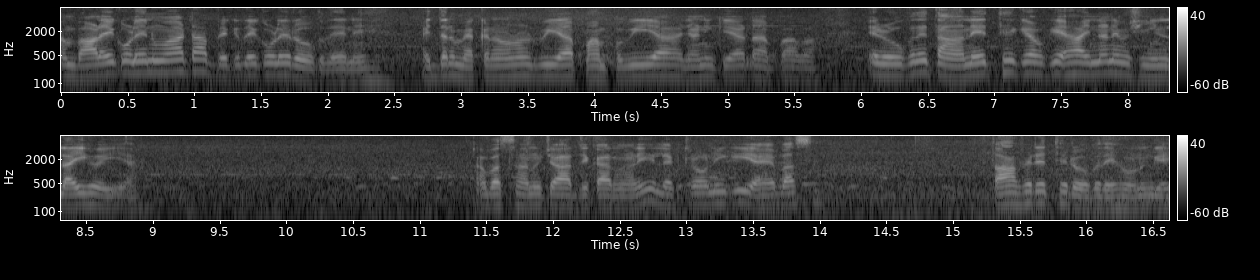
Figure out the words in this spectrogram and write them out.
ਅੰਬਾਲੇ ਕੋਲੇ ਨੂੰ ਆ ਢਾਬੇ ਦੇ ਕੋਲੇ ਰੋਕਦੇ ਨੇ। ਇੱਧਰ ਮੈਕਡੋਨਲਡ ਵੀ ਆ, ਪੰਪ ਵੀ ਆ ਜਾਨੀ ਕਿ ਆ ਢਾਬਾ ਵਾ। ਇਹ ਰੋਕਦੇ ਤਾਂ ਨੇ ਇੱਥੇ ਕਿਉਂਕਿ ਆ ਇਹਨਾਂ ਨੇ ਮਸ਼ੀਨ ਲਾਈ ਹੋਈ ਆ। ਆ ਬੱਸਾਂ ਨੂੰ ਚਾਰਜ ਕਰਨ ਵਾਲੀ ਇਲੈਕਟ੍ਰੋਨਿਕ ਹੀ ਆ ਇਹ ਬੱਸ। ਤਾਂ ਫਿਰ ਇੱਥੇ ਰੋਕਦੇ ਹੋਣਗੇ।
